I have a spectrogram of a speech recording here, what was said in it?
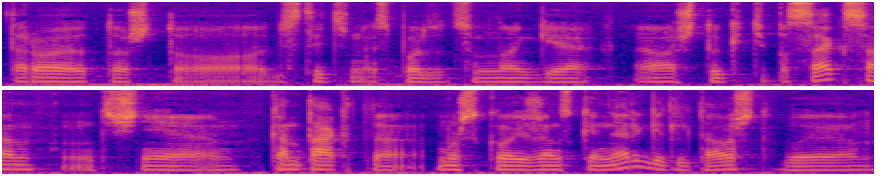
Второе, то, что действительно используются многие э, штуки типа секса, точнее, контакта мужской и женской энергии для того, чтобы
